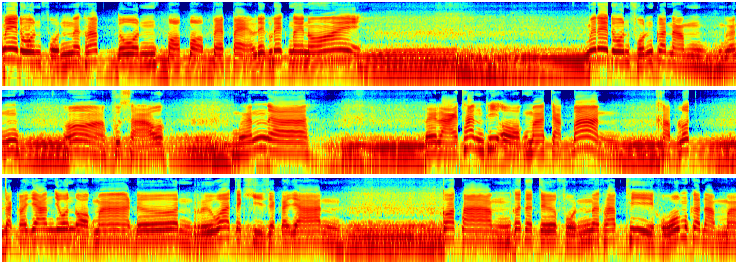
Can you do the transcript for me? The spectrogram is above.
ไม่โดนฝนนะครับ โดนปอปอแปะแปะๆเล็ก ๆ น้อยๆ ไม่ได้โดนฝนกระหน่ำเหมือนอ้อผู้สาว เหมือนอหลาย ๆ ท่านที่ออกมาจากบ้าน ขับรถจักรยานยนต์ออกมาเดิน หรือว่าจะขี่จักรยาน ก็ตามก็จะเจอฝนนะครับ ที่โหมกระหน่ำมา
